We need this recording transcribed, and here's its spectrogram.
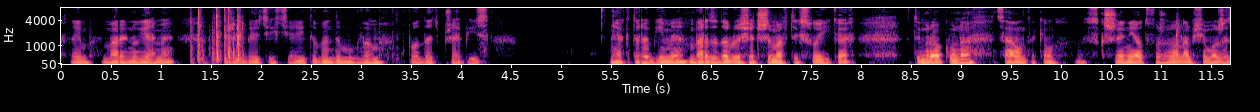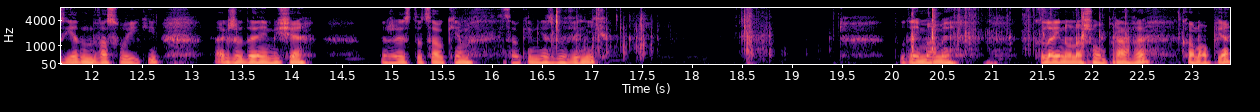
tutaj marynujemy. Jeżeli będziecie chcieli, to będę mógł Wam podać przepis, jak to robimy. Bardzo dobrze się trzyma w tych słoikach. W tym roku na całą taką skrzynię otworzyło nam się może z jeden, dwa słoiki. Także wydaje mi się, że jest to całkiem, całkiem niezły wynik. Tutaj mamy kolejną naszą uprawę, konopię,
